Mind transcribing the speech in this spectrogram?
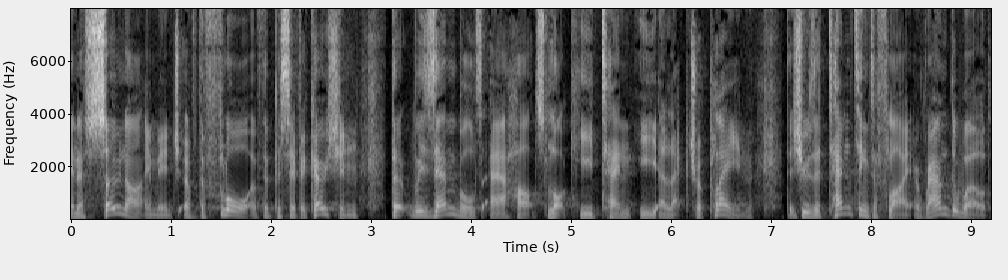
in a sonar image of the floor of the Pacific Ocean that resembles Earhart's Lockheed 10E Electra plane that she was attempting to fly around the world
